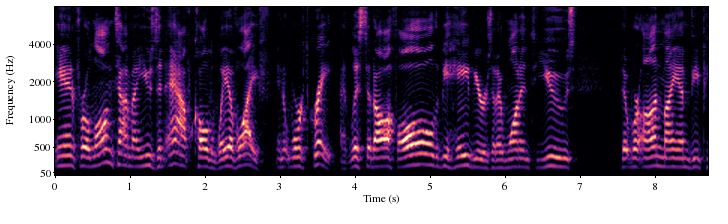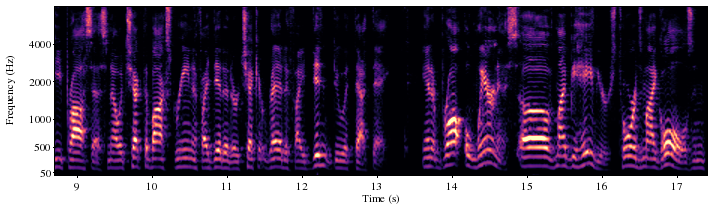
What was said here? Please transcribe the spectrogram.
And for a long time, I used an app called Way of Life, and it worked great. I listed off all the behaviors that I wanted to use that were on my MVP process. And I would check the box green if I did it, or check it red if I didn't do it that day and it brought awareness of my behaviors towards my goals. And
